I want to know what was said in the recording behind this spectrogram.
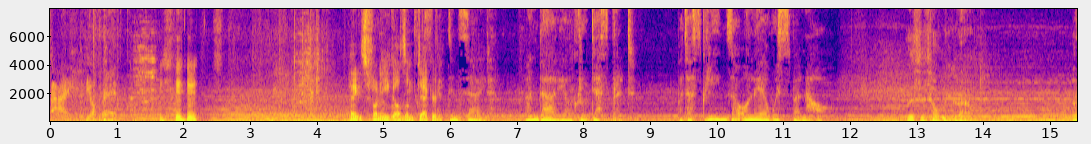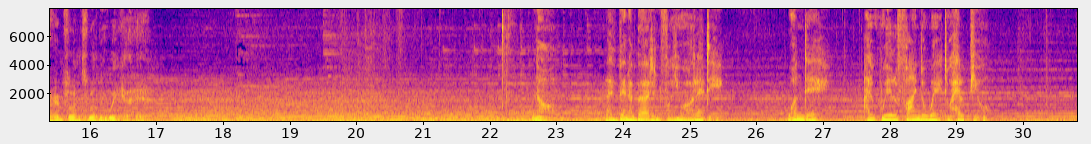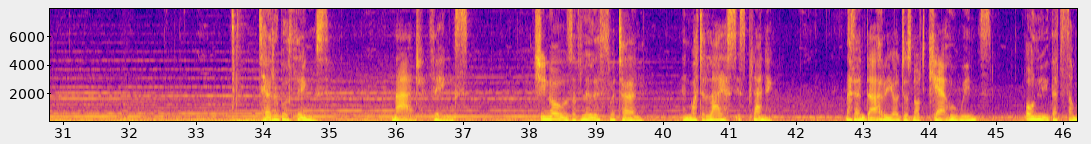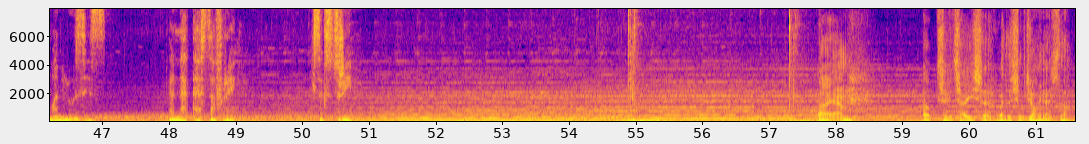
Deckard with your friend. I think it's funny he calls him Deckard. Inside, Andariel grew desperate. But her screams are only a whisper now. This is holy ground. Her influence will be weaker here. No, I've been a burden for you already. One day, I will find a way to help you. Terrible things. Mad things. She knows of Lilith's return and what Elias is planning. But Andariel does not care who wins, only that someone loses. And that their suffering is extreme. I am. Up to Taissa whether she'll join us, though.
